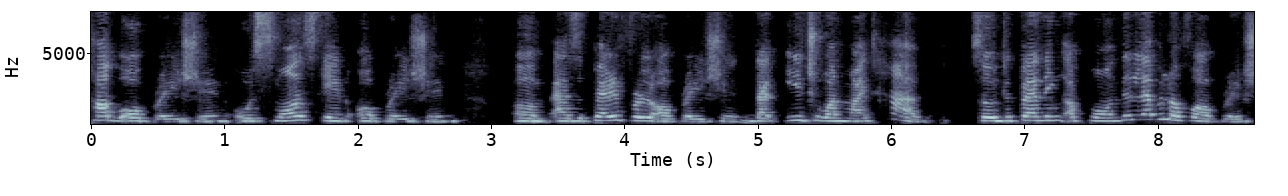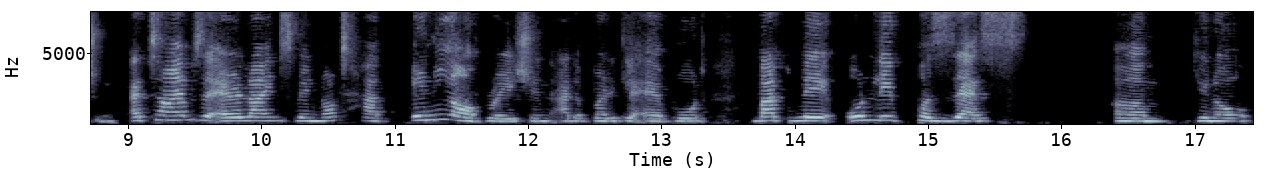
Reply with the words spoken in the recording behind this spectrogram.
hub operation or small scale operation, um, as a peripheral operation that each one might have. So depending upon the level of operation, at times the airlines may not have any operation at a particular airport, but may only possess, um, you know,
